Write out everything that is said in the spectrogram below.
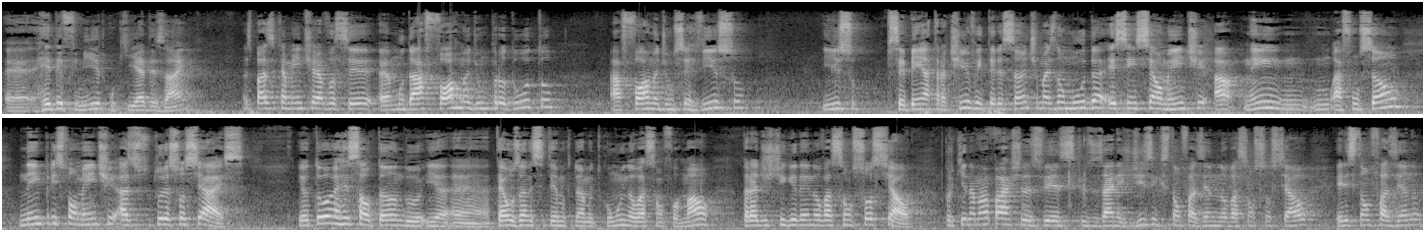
é, redefinir o que é design. Mas basicamente é você é, mudar a forma de um produto, a forma de um serviço, e isso ser bem atrativo, interessante, mas não muda essencialmente a, nem a função, nem principalmente as estruturas sociais. Eu estou ressaltando, e é, até usando esse termo que não é muito comum, inovação formal, para distinguir da inovação social. Porque na maior parte das vezes que os designers dizem que estão fazendo inovação social, eles estão fazendo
